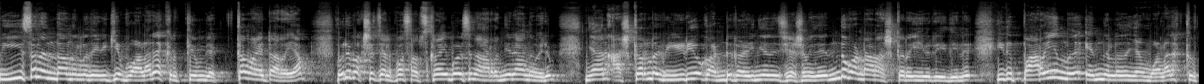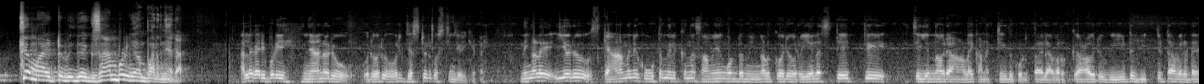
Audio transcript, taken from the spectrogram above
റീസൺ എന്താണെന്നുള്ളത് എനിക്ക് വളരെ കൃത്യം വ്യക്തമായിട്ട് അറിയാം. ഒരു പക്ഷേ ചിലപ്പോൾ സബ്സ്ക്രൈബേഴ്സിന് അറിഞ്ഞില്ല എന്ന് വരും. ഞാൻ അഷ്കറിന്റെ വീഡിയോ കണ്ടു കഴിഞ്ഞതിന് ശേഷം ഇത് എന്തുകൊണ്ടാണ് അഷ്കർ ഈ ഒരു രീതിയിൽ ഇത് പറയുന്നത് എന്നുള്ളത് ഞാൻ വളരെ കൃത്യമായിട്ട് വിത്ത് എക്സാമ്പിൾ ഞാൻ പറഞ്ഞുതരാം. അല്ല കരിപ്പൊടി ഞാനൊരു ഒരു ഒരു ജസ്റ്റ് ഒരു ക്വസ്റ്റ്യൻ ചോദിക്കട്ടെ? നിങ്ങൾ ഈ ഒരു സ്കാമിന് കൂട്ടു നിൽക്കുന്ന സമയം കൊണ്ട് നിങ്ങൾക്കൊരു റിയൽ എസ്റ്റേറ്റ് ചെയ്യുന്ന ഒരാളെ കണക്ട് ചെയ്ത് കൊടുത്താൽ അവർക്ക് ആ ഒരു വീട് വിറ്റിട്ട് അവരുടെ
